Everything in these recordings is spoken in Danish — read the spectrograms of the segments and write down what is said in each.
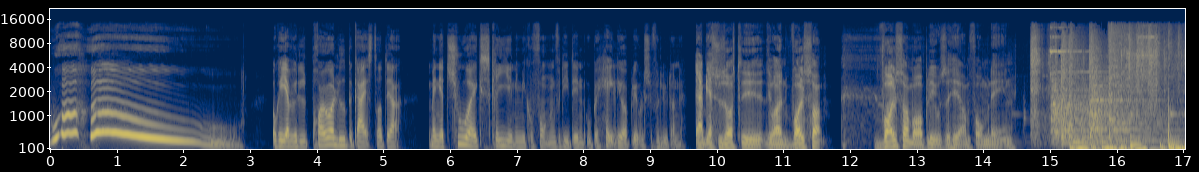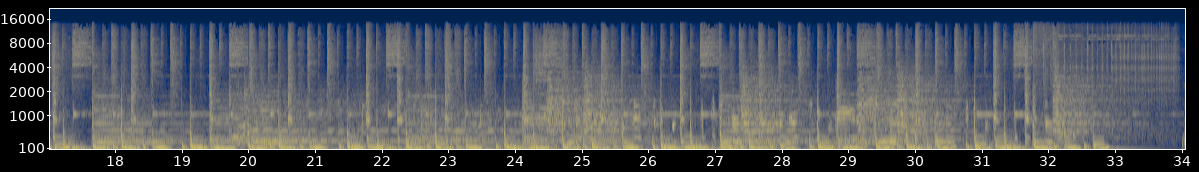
Woohoo! Okay, jeg vil prøve at lyde begejstret der, men jeg turde ikke skrige ind i mikrofonen, fordi det er en ubehagelig oplevelse for lytterne. Jamen, jeg synes også, det, det var en voldsom, voldsom oplevelse her om formiddagen.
